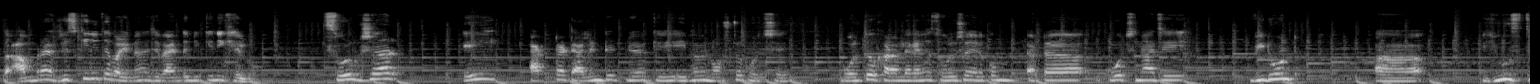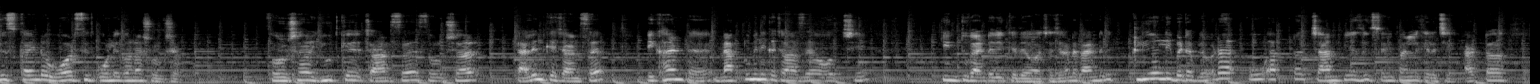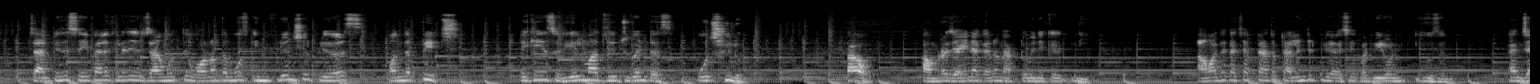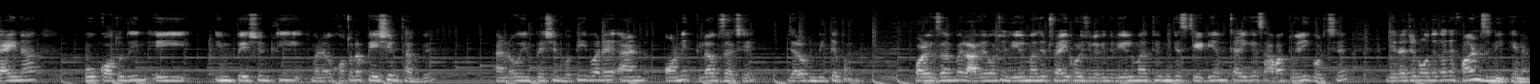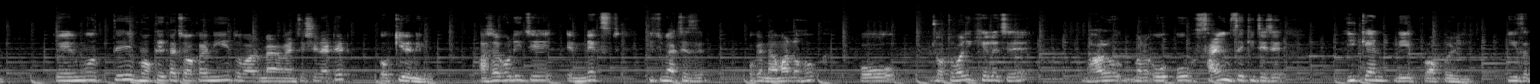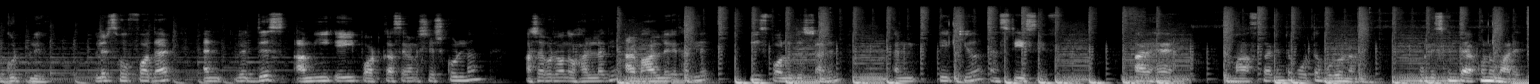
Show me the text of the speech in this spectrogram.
তো আমরা রিস্কই নিতে পারি না যে ভ্যান্ডেমিককে নিয়ে খেলব। সোলজার এই একটা ট্যালেন্টেড প্লেয়ারকে এইভাবে নষ্ট করছে, বলতেও খারাপ লাগে না। সোলজার এরকম একটা কোচ না যে we don't use this kind of words with Ole Gunnar Solskjaer Solskjaer ইউথকে chance है সোলজার ট্যালেন্টকে চান্স है। এখানটায় ম্যাকটুমিনিকে চান্স দেওয়া হচ্ছে কিন্তু ভ্যান্ডেভিককে দেওয়া আছে যেখানে ভ্যান্ডেভিক ক্লিয়ারলি বেটার প্লেয়ার ওটা ও একটা চ্যাম্পিয়ন্স লিগ সেমিফাইনালে খেলেছে একটা চ্যাম্পিয়ন্স লিগ সেমিফাইনালে খেলেছে যার মধ্যে one of the most influential players on the pitch against Real Madrid Juventus ও ছিল তাও আমরা যাই না কেন ম্যাকটোমিনিকে নিই আমাদের কাছে একটা এত ট্যালেন্টেড প্লেয়ার আছে but we don't use and যাই না ও কতদিন এই ইমপেশেন্টলি মানে কতটা পেশেন্ট থাকবে। অ্যান্ড ও ইমপেশেন্ট হতেই পারে অ্যান্ড অনেক ক্লাবস আছে যারা ওকে নিতে পারে। ফর এক্সাম্পল আগের বছর রিয়েল মাদ্রিদ ট্রাই করেছিল, কিন্তু রিয়েল মাদ্রিদ নিজের স্টেডিয়ামকে আই আবার তৈরি করছে, যেটার জন্য ওদের কাছে ফান্ডস নেই কেনার। তো এর মধ্যে মকেকা চকা নিয়ে তোমার ম্যানচেস্টার ইউনাইটেড ও কিনে নিল। আশা করি যে নেক্সট কিছু ম্যাচেসে ওকে নামানো হোক। ও যতবারই খেলেছে ভালো মানে ও ও সায়েন্স দেখিয়েছে যে he can play properly he is a good player let's hope for that and with this আমি এই পডকাস্ট এখানে শেষ করলাম। আশা করি তোমাদের ভালো লাগে। আর ভালো লেগে থাকলে please follow this channel and take care and stay safe আর হ্যাঁ মাস্কটা কিন্তু পড়তে ভুলো না। পুলিশ কিন্তু এখনও মারে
